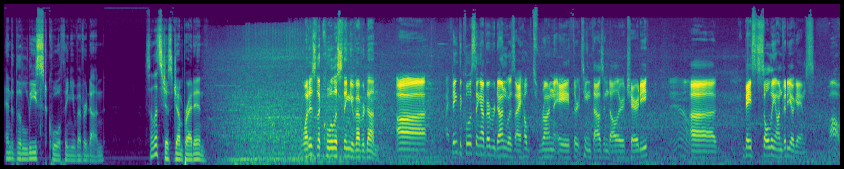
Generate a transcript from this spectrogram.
and the least cool thing you've ever done? So let's just jump right in. What is the coolest thing you've ever done? Uh, I think the coolest thing I've ever done was I helped run a $13,000 charity uh, based solely on video games. Wow.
